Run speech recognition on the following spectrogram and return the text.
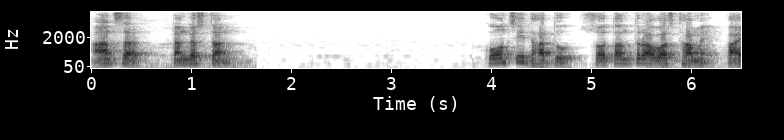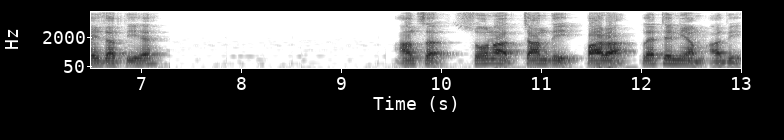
आंसर टंगस्टन कौन सी धातु स्वतंत्र अवस्था में पाई जाती है? आंसर, सोना, चांदी, पारा, प्लेटिनियम आदि।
